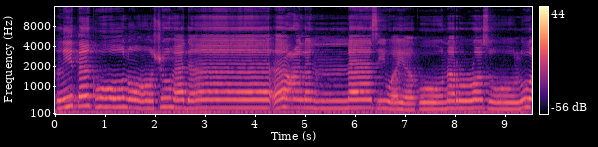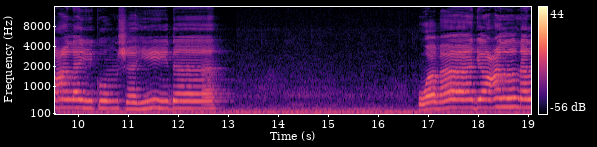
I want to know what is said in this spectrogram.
لتكونوا شهداء على الناس ويكون الرسول عليكم شهيداً. وما جعلنا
